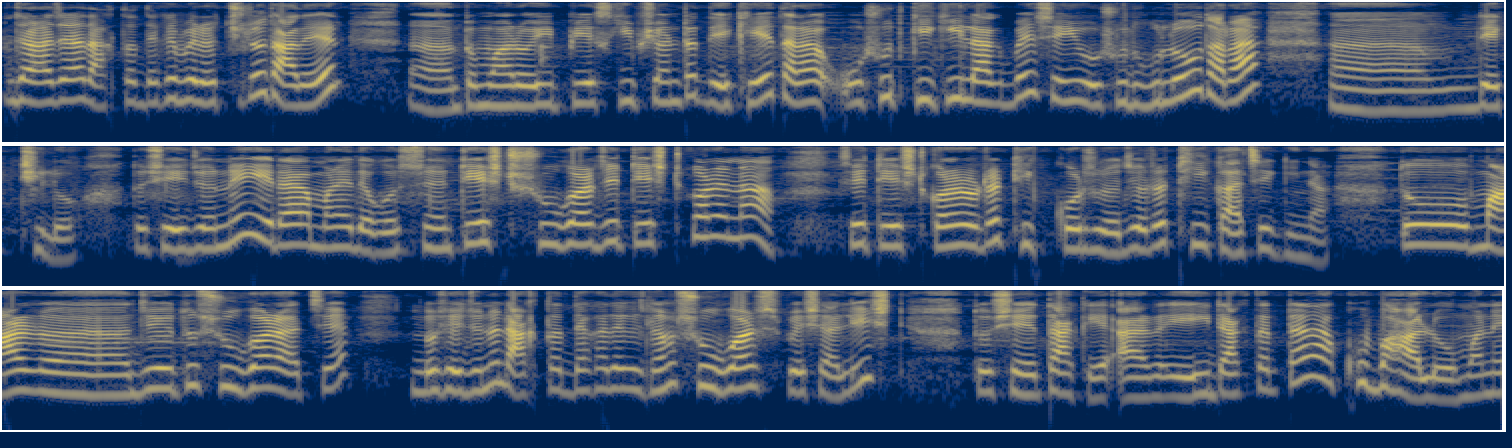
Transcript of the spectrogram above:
যারা যারা ডাক্তার দেখে বেরোচ্ছিলো তাদের তোমার ওই প্রেসক্রিপশনটা দেখে তারা ওষুধ কী কী লাগবে সেই ওষুধগুলোও তারা দেখছিল। তো সেই জন্যেই এরা মানে দেখো টেস্ট সুগার যে টেস্ট করে না, সে টেস্ট করার ওটা ঠিক করছিল যে ওটা ঠিক আছে কি না তো মার যেহেতু সুগার আছে, তো সেই জন্য ডাক্তার দেখাতে গেছিলাম সুগার স্পেশালিস্ট তো সে তাকে। আর এই ডাক্তারটা না খুব ভালো মানে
